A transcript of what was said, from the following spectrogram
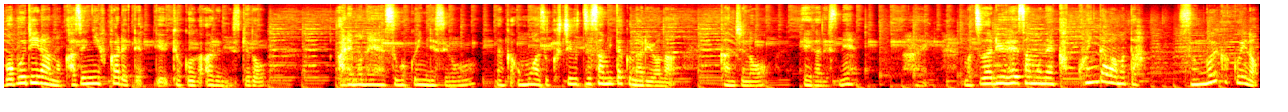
ボブ・ディランの「風に吹かれて」っていう曲があるんですけどあれもねすごくいいんですよ。なんか思わず口ずさみたくなるような感じの映画ですね、はい、松田龍平さんもねかっこいいんだわまた。すんごいかっこいいの。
